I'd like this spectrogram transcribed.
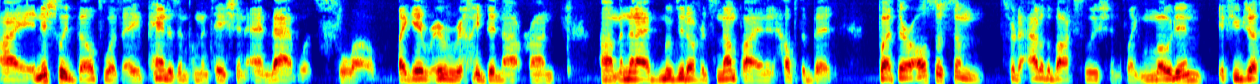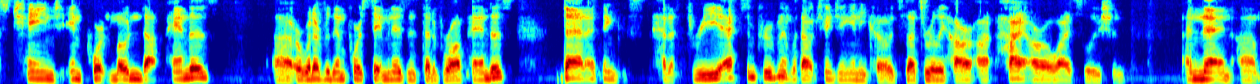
I initially built was a pandas implementation, and that was slow. Like it, it really did not run. Um, and then I moved it over to NumPy, and it helped a bit. But there are also some sort of out of the box solutions like Modin. If you just change import modin.pandas uh, or whatever the import statement is instead of raw pandas, that I think had a 3x improvement without changing any code. So that's a really high, uh, high ROI solution. And then um,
